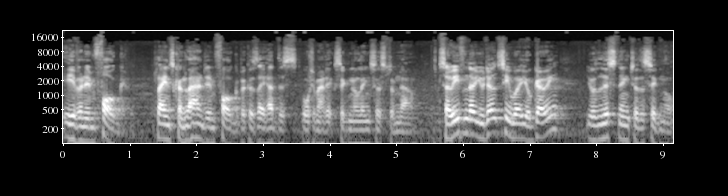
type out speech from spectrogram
even in fog planes can land in fog because they have this automatic signaling system now. So even though you don't see where you're going, you're listening to the signal.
